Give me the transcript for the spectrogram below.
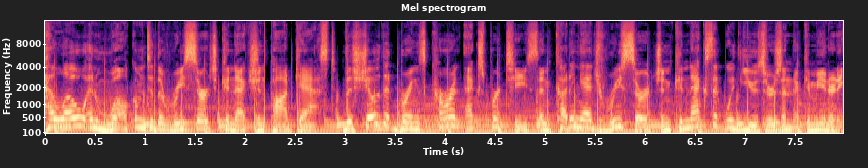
Hello, and welcome to the Research Connection Podcast, the show that brings current expertise and cutting edge research and connects it with users in the community.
